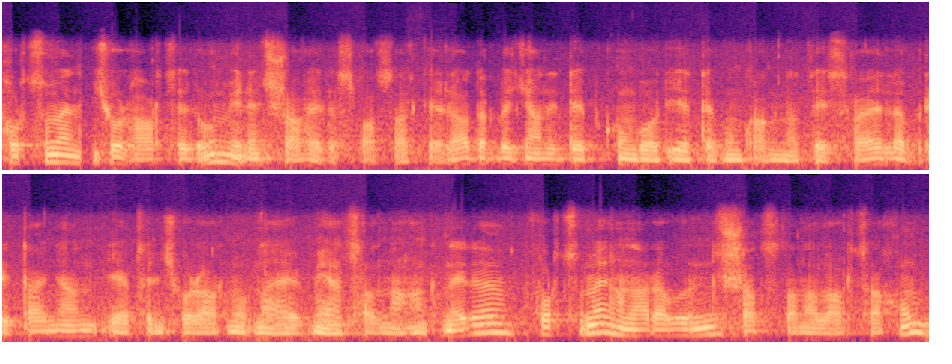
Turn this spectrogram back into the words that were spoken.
փորձում են ինչ որ հարցերում իրենց շահերը սպասարկել։ Ադրբեջանի դեպքում, որի հետևում կանգնած է Իսրայելը, Բրիտանիան եւ ինչ որ առնով նաեւ Միացյալ Նահանգները, փորձում է հնարավորինս շատ ստանալ Արցախում,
